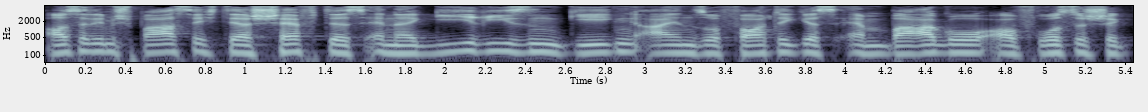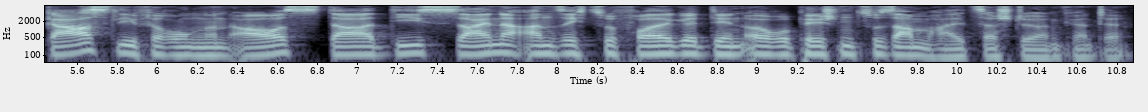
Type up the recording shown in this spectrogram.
Außerdem sprach sich der Chef des Energieriesen gegen ein sofortiges Embargo auf russische Gaslieferungen aus, da dies seiner Ansicht zufolge den europäischen Zusammenhalt zerstören könnte.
